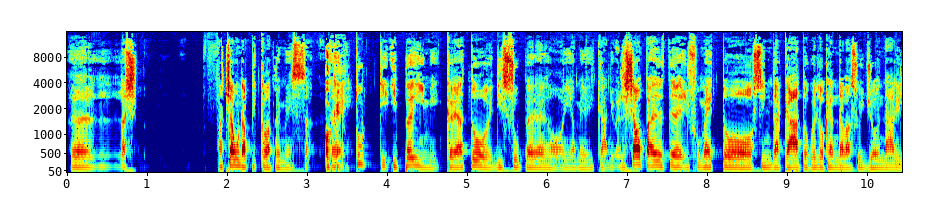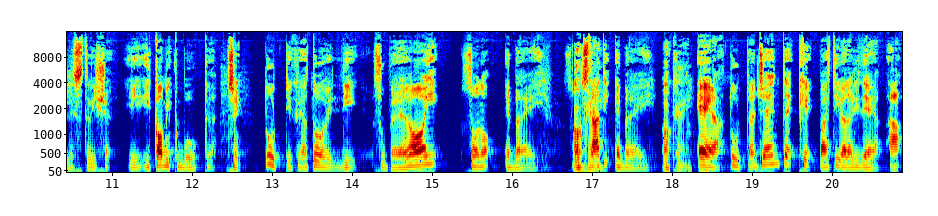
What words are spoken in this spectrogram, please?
eh, lasci- facciamo una piccola premessa. Ok. Eh, tutti i primi creatori di supereroi americani, lasciamo perdere il fumetto sindacato, quello che andava sui giornali, le strisce, i, i comic book, Sì, tutti i creatori di supereroi sono ebrei, sono Ok. stati ebrei. ok. Era tutta gente che partiva dall'idea, ah,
